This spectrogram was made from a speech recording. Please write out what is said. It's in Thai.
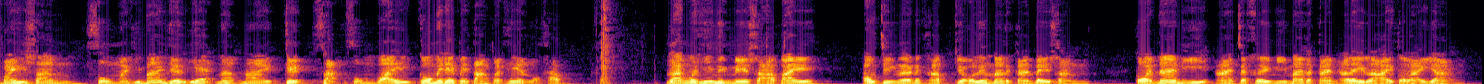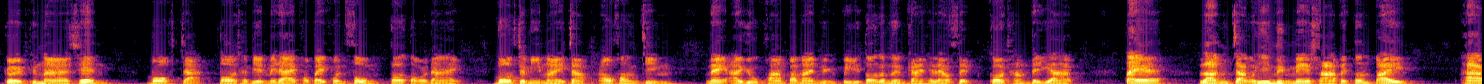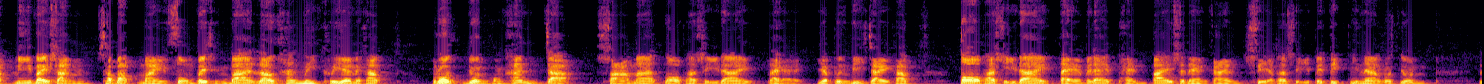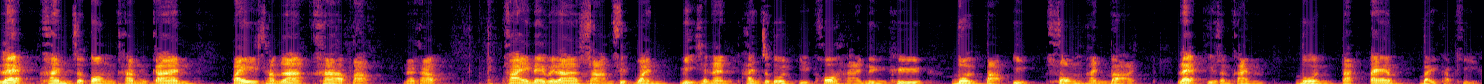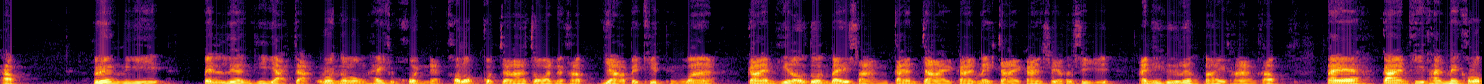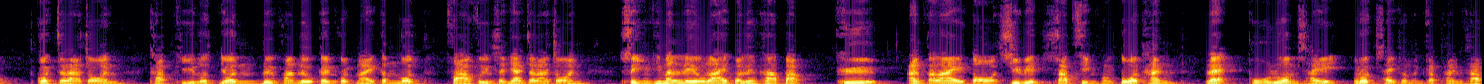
ใบสั่งส่งมาที่บ้านเยอะแยะมากมาย เก็บสะสมไว้ก็ไม่ได้ไปต่างประเทศหรอกครับ หลังวันที่หนึ่งเมษาไปเอาจริงแล้วนะครับ เกี่ยวกับเรื่องมาตรการใบสั่ง ก่อนหน้านี้อาจจะเคยมีมาตรการอะไรหลายต่อหลายอย่าง เกิดขึ้นมา เช่น บอกจะต่อทะเบียนไม่ได้เพราะไปขนส่งก็ต่อได้ บอกจะมีหมายจับเอาข้าจริง ในอายุความประมาณหนึ่งปีต้องดำเนินการให้แล้วเสร็จก็ทำได้ยาก แต่หลังจากวันที่หนึ่งเมษาเป็นต้นไป หากมีใบสั่งฉบับใหม่ส่งไปถึงบ้านแล้วท่านไม่เคลียร์นะครับ รถยนต์ของท่านจะสามารถต่อภาษีได้ แต่อย่าเพิ่งดีใจครับ ต่อภาษีได้แต่ไม่ได้แผ่นป้ายแสดงการเสียภาษีไปติดที่หน้ารถยนต์ และท่านจะต้องทำการไปชำระค่าปรับนะครับ ภายในเวลา 30 วัน มิฉะนั้นท่านจะโดนอีกข้อหาหนึ่งคือ โดนปรับอีก 2,000 บาท และที่สำคัญ โดนตัดแต้มใบขับขี่ครับ เรื่องนี้เป็นเรื่องที่อยากจะรณรงค์ให้ทุกคนเนี่ยเคารพกฎจราจรนะครับ อย่าไปคิดถึงว่าการที่เราโดนใบสั่ง การจ่าย การไม่จ่าย การเสียภาษี อันนี้คือเรื่องปลายทางครับ แต่การที่ท่านไม่เคารพกฎจราจร ขับขี่รถยนต์ ด้วยความเร็วเกินกฎหมายกำหนด ฝ่าฝืนสัญญาณจราจร สิ่งที่มันเลวร้ายกว่าเรื่องค่าปรับ คืออันตรายต่อชีวิตทรัพย์สินของตัวท่าน และผู้ร่วมใช้รถใช้ถนนกับท่านครับ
